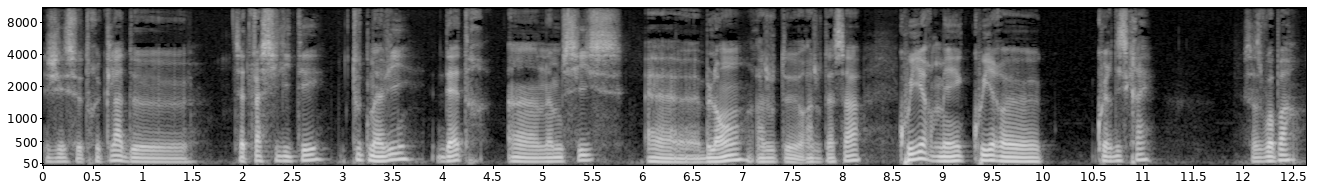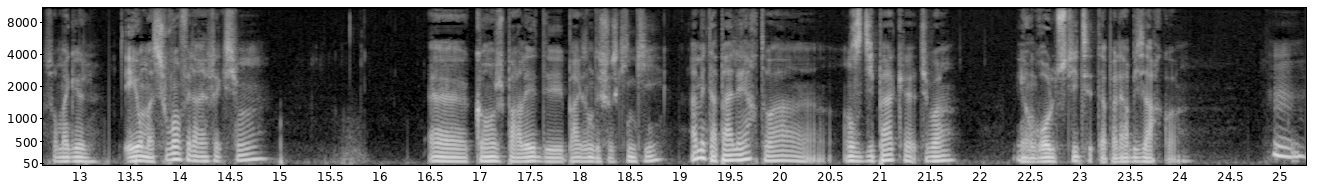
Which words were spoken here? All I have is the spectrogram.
j'ai ce truc-là de cette facilité toute ma vie d'être un homme cis euh, blanc. Rajoute rajoute à ça queer, mais queer euh, queer discret. Ça se voit pas sur ma gueule. Et on m'a souvent fait la réflexion euh, quand je parlais des par exemple des choses kinky. Ah mais t'as pas l'air toi. On se dit pas que tu vois. Et en gros le titre c'est t'as pas l'air bizarre quoi. Hmm.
